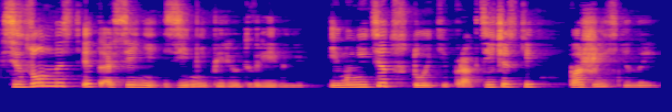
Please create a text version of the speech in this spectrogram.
Сезонность – это осенний-зимний период времени. Иммунитет стойкий, практически пожизненный.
